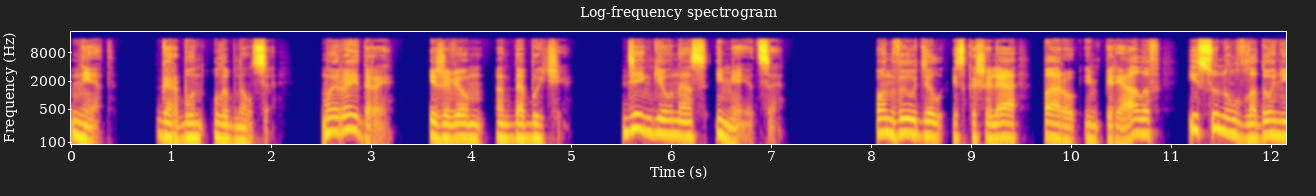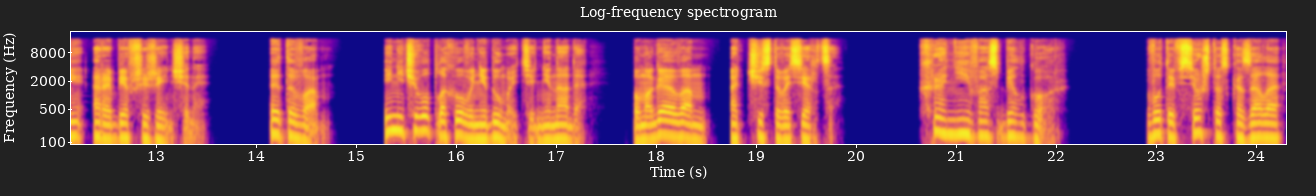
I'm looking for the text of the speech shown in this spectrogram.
«Нет», — Горбун улыбнулся. «Мы рейдеры, и живем от добычи. Деньги у нас имеются». Он выудил из кошеля пару империалов и сунул в ладони оробевшей женщины. «Это вам. И ничего плохого не думайте, не надо. Помогаю вам от чистого сердца». «Храни вас, Белгор». Вот и все, что сказала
